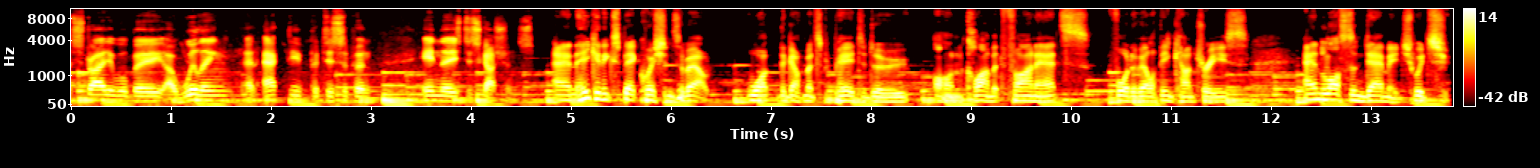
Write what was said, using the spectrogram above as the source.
Australia will be a willing and active participant in these discussions. And he can expect questions about what the government's prepared to do on climate finance for developing countries and loss and damage, which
